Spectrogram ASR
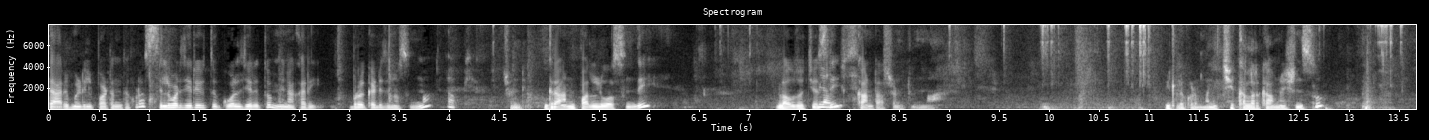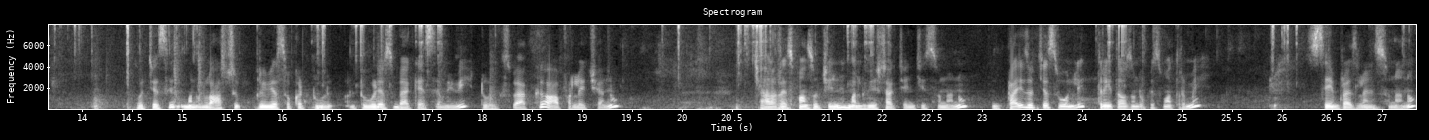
శారీ మిడిల్ పార్ట్ అంతా కూడా సిల్వర్ జరీ విత్ గోల్డ్ జరీతో మీనాకరి బ్రోకెట్ డిజైన్ వస్తుందమ్మా. ఓకే. చూడండి. గ్రాండ్ పళ్ళు వస్తుంది. బ్లౌజ్ వచ్చేసి కాంట్రాస్ట్ ఉంటుందమ్మా. వీటిలో కూడా మంచి కలర్ కాంబినేషన్స్. వచ్చేసి మనం లాస్ట్ ప్రీవియస్ ఒక టూ టూ డేస్ బ్యాక్ వేసాము ఇవి. టూ వీక్స్ బ్యాక్ ఆఫర్లు ఇచ్చాను. చాలా రెస్పాన్స్ వచ్చింది. మళ్ళీ రీస్టాక్ చేయించి ఇస్తున్నాను. ప్రైస్ వచ్చేసి ఓన్లీ త్రీ థౌజండ్ రూపీస్ మాత్రమే. సేమ్ ప్రైస్లో ఇస్తున్నాను.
